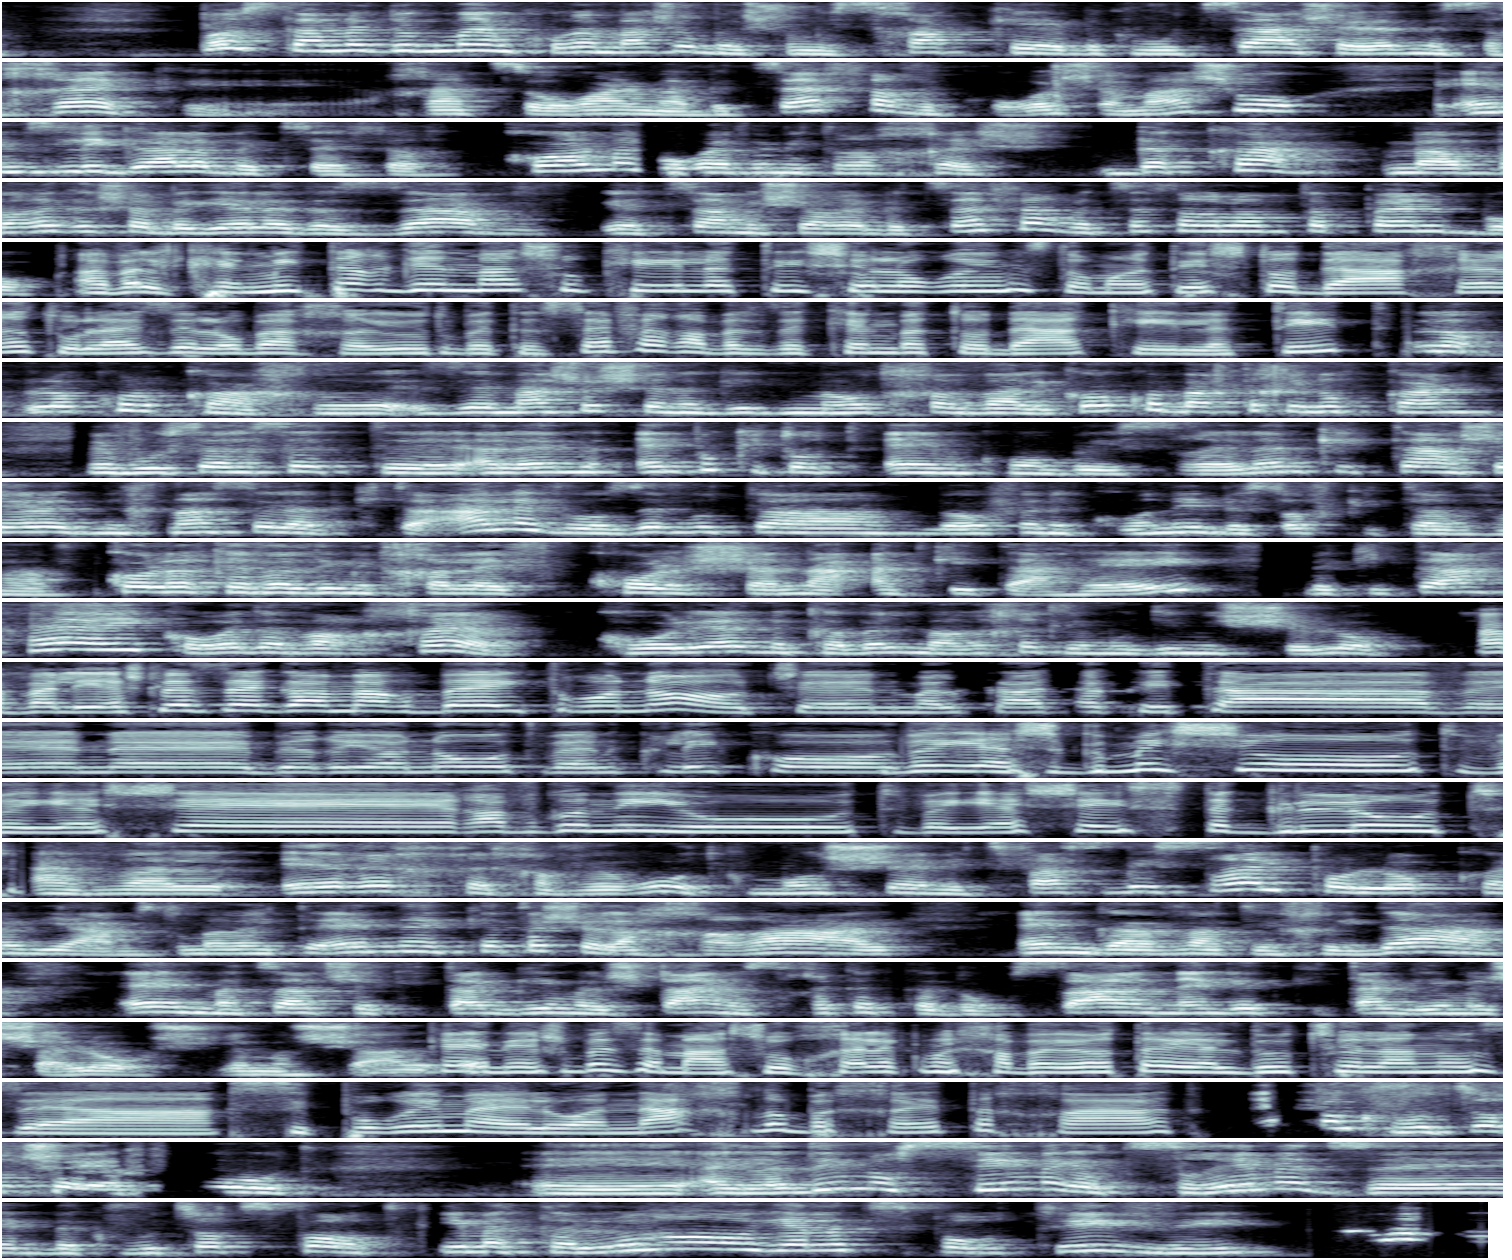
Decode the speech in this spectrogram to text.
פה סתם לדוגמה, אם קורה משהו באיזשהו משחק אה, בקבוצה שילד משחק, אה, אחרי הצהריים מהבית ספר וקורה שם משהו, אין זליגה לבית ספר. כל מה קורה ומתרחש, דקה, ברגע שהילד עזב, יצא משערי בית ספר, בית ספר לא מטפל בו. אבל כן מתארגן משהו קהילתי של הורים? זאת אומרת, יש תודעה אחרת, אולי זה לא באחריות בית הספר, אבל זה כן בתודעה הקהילתית? לא, לא כל כך, זה משהו שנגיד מאוד חבל לי. קודם כל, מערכת החינוך כאן מבוססת אה, על, אין, אין פה כיתות אם כמו בישראל, אין כיתה שילד נכנס אליה בכיתה א' ועוזב אותה באופן עקרוני בסוף כיתה ו'. כל הרכב ילדים מתחלף כל שנה עד כיתה ה', בכיתה ה' קורה דבר אחר, כל ילד מקבל מערכת לימודים משלו. אבל יש לזה גם הרבה יתרונות, שאין מלכת הכיתה, ואין אה, בריונות, ואין קליקות. ויש גמישות, ויש אה, רבגוניות, ויש הסתגלות. אבל ערך חברות, כמו שנתפס בישראל, פה לא קיים. זאת אומרת, אין אה, קטע של אחריי, אין גאוות יחידה, אין מצב שכיתה ג' 2 משחקת כדורסל נגד כיתה ג' 3, למשל. כן, אין... יש בזה משהו, חלק מחוויות הילדות שלנו זה הסיפורים האלו, אנחנו בחטא אחת. אין פה קבוצות שייכות. Uh, הילדים עושים, יוצרים את זה בקבוצות ספורט. אם אתה לא ילד ספורטיבי,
